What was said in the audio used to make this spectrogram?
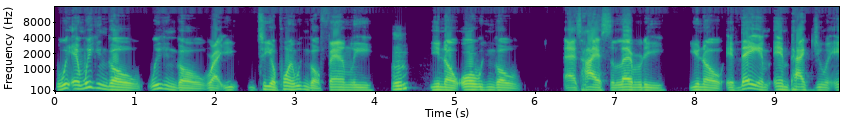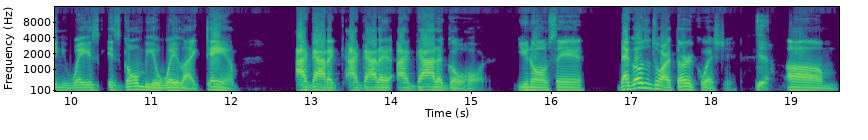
we and we can go, we can go right. You to your point, we can go family, Mhm. you know, or we can go as high as celebrity. You know, if they Im- impact you in any way, it's it's gonna be a way like, damn, I gotta, I gotta, I gotta go harder. You know what I'm saying? That goes into our third question. Yeah. Um,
